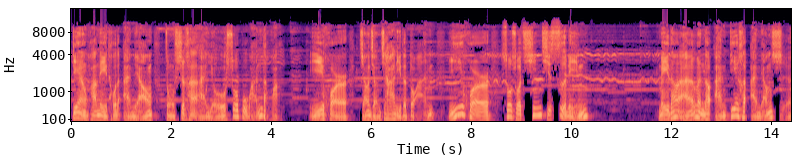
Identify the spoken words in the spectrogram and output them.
电话那头的俺娘总是和俺有说不完的话。一会儿讲讲家里的短，一会儿说说亲戚四邻。每当俺问到俺爹和俺娘时，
